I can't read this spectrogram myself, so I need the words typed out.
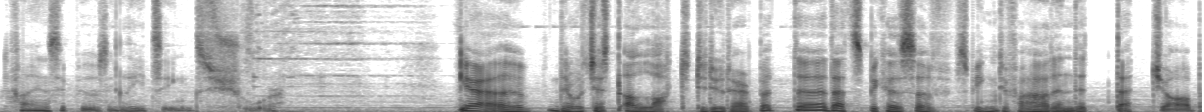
Defiance, opposing lead things, sure. Yeah, uh, there was just a lot to do there, but uh, that's because of speaking to Fahad and that job.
